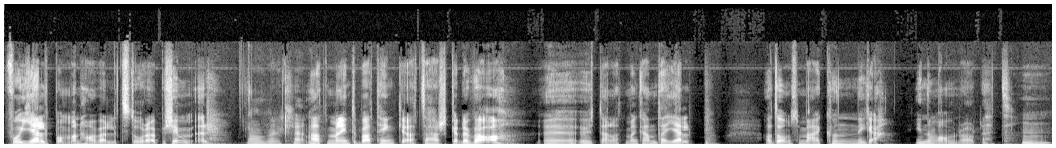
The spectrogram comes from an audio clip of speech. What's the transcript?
får hjälp om man har väldigt stora bekymmer. Ja verkligen. Att man inte bara tänker att så här ska det vara, eh, utan att man kan ta hjälp av de som är kunniga inom området. Mm.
